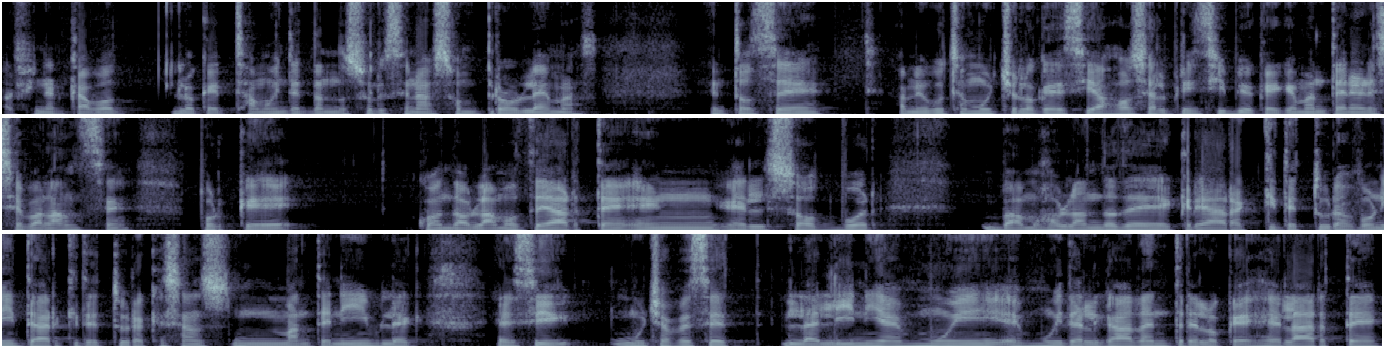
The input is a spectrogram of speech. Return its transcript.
al fin y al cabo lo que estamos intentando solucionar son problemas. Entonces, a mí me gusta mucho lo que decía José al principio, que hay que mantener ese balance, porque cuando hablamos de arte en el software, vamos hablando de crear arquitecturas bonitas, arquitecturas que sean mantenibles. Es decir, muchas veces la línea es muy, es muy delgada entre lo que es el arte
